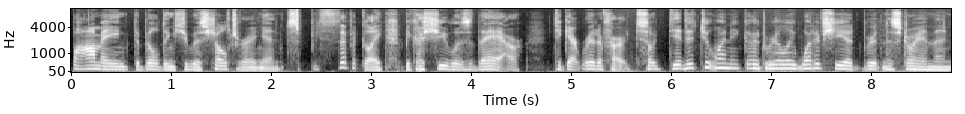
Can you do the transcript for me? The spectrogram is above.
bombing the building she was sheltering in specifically because she was there to get rid of her. So did it do any good, really? What if she had written the story and then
